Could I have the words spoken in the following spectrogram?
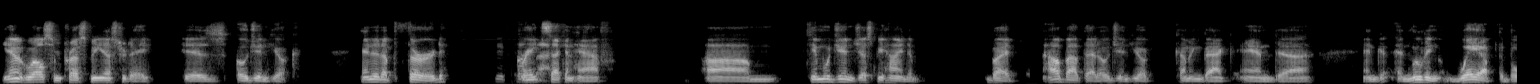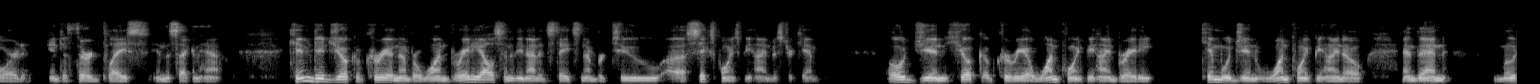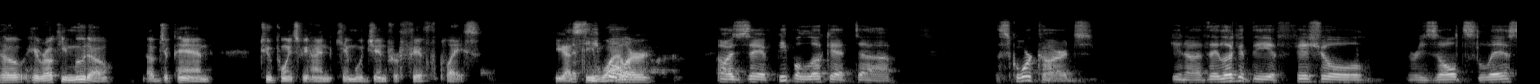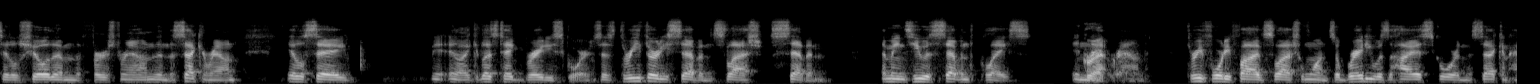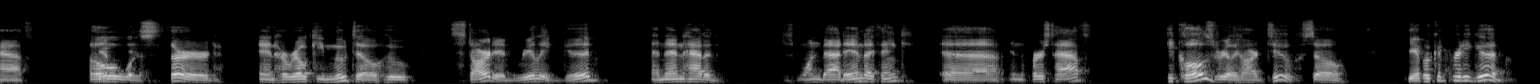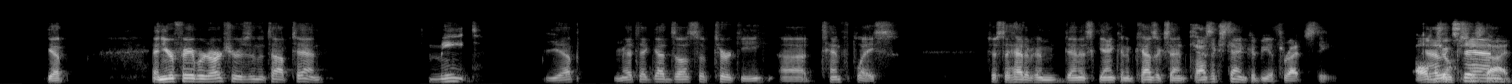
you know who else impressed me yesterday is Oh Jin Hyuk. Ended up third. Great back. second half. Um, Kim Woo Jin just behind him. but how about that Oh Jin Hyuk coming back and uh, and and moving way up the board into third place in the second half. Kim did Joke of Korea number one, Brady Ellison of the United States number two, uh, six points behind Mr. Kim. Oh Jin Hyuk of Korea one point behind Brady. Kim Woo Jin one point behind O, and then Muto Hiroki Muto of Japan two points behind Kim Woo Jin for fifth place. You got Steve people, Wijler. I was say if people look at uh, the scorecards, you know, if they look at the official results list, it'll show them the first round. Then the second round, it'll say, like, let's take Brady's score. It says 337 slash seven. That means he was seventh place in Correct. that round. 345 slash one. So Brady was the highest score in the second half. O yep. was third. And Hiroki Muto, who started really good and then had a just one bad end, I think, uh, in the first half. He closed really hard too. So yep. looking pretty good. Yep. And your favorite archer is in the top 10. Meat. Yep. Mete Gazoz of Turkey, uh, 10th place. Just ahead of him, Dennis Gankin of Kazakhstan. Kazakhstan could be a threat, Steve. All jokes aside.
